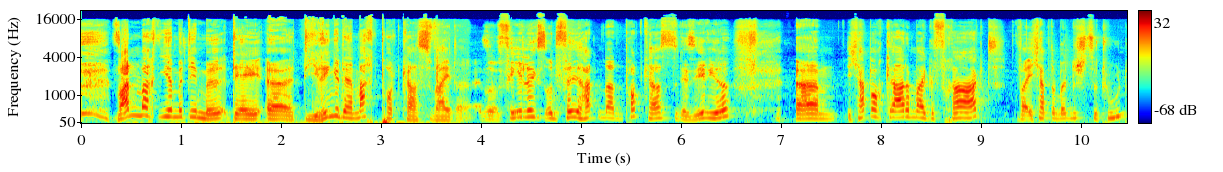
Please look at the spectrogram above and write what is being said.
Wann macht ihr mit dem der, äh, die Ringe der Macht Podcast weiter? Also Felix und Phil hatten dann einen Podcast zu der Serie. Ähm, ich habe auch gerade mal gefragt, weil ich habe damit nichts zu tun.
